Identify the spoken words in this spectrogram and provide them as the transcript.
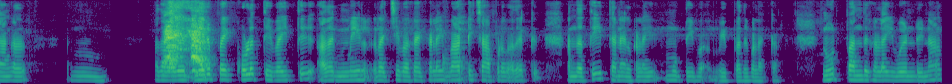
நாங்கள் அதாவது நெருப்பை கொளுத்தி வைத்து அதன் மேல் இறைச்சி வகைகளை வாட்டி சாப்பிடுவதற்கு அந்த தீத்தணல்களை மூட்டி வைப்பது வழக்கம். நூற்பந்துகளை வேண்டினால்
